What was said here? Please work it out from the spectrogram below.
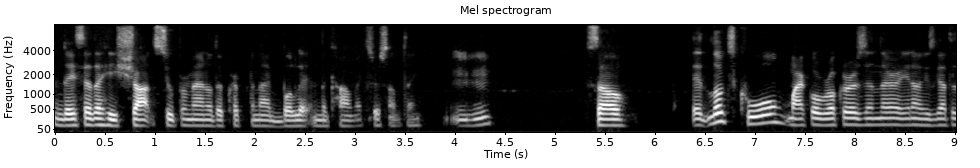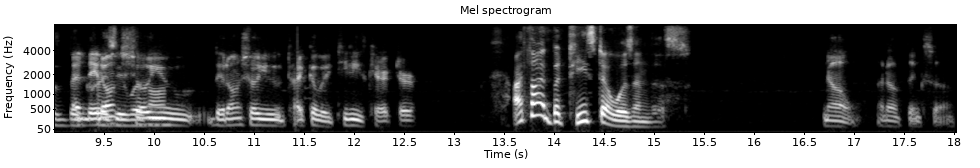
They said that he shot Superman with a kryptonite bullet in the comics or something. Mm-hmm. So it looks cool. Michael Rooker's in there. You know, he's got this big and they don't show you they don't show you Taika Waititi's character. I thought Bautista was in this. No, I don't think so.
